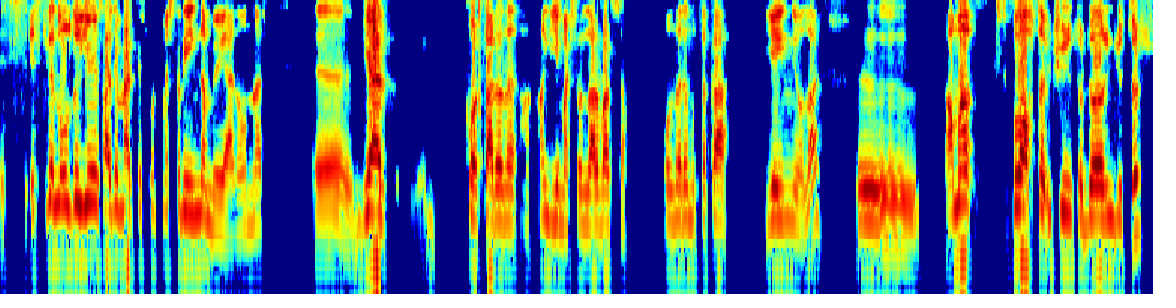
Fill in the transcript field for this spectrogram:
eskisi, eskiden olduğu gibi sadece merkez sport maçları yayınlanmıyor yani. Onlar e, diğer kortlarda da hangi maçlar varsa onları mutlaka yayınlıyorlar. Ee, ama işte bu hafta üçüncü tur, dördüncü tur.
